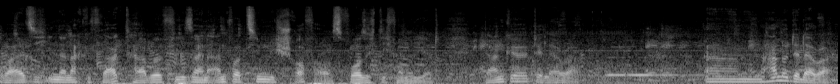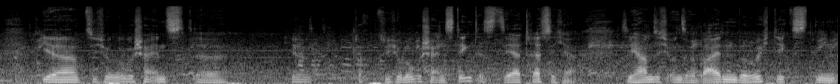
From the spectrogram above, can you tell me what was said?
aber als ich ihn danach gefragt habe, fiel seine Antwort ziemlich schroff aus, vorsichtig formuliert. Danke, Delara. Ähm, hallo Delara. Ihr psychologischer Inst, äh, Ihr doch psychologischer Instinkt ist sehr treffsicher. Sie haben sich unsere beiden berüchtigsten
